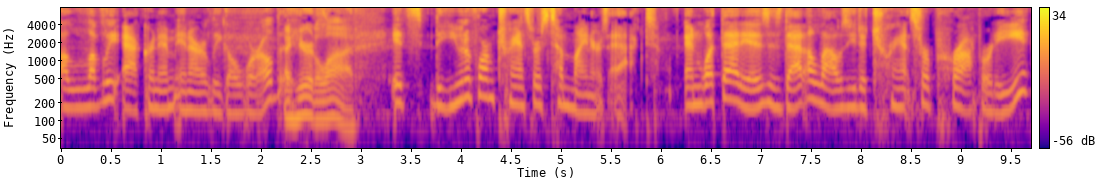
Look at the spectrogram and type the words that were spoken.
a lovely acronym in our legal world. I hear it a lot. It's the Uniform Transfers to Minors Act. And what that is, is that allows you to transfer property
